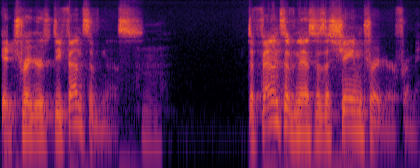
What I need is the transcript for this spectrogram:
it triggers defensiveness. Hmm. Defensiveness is a shame trigger for me.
